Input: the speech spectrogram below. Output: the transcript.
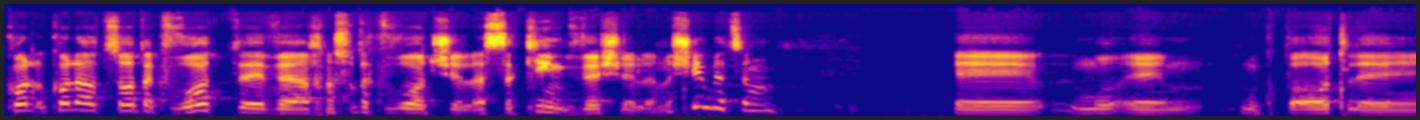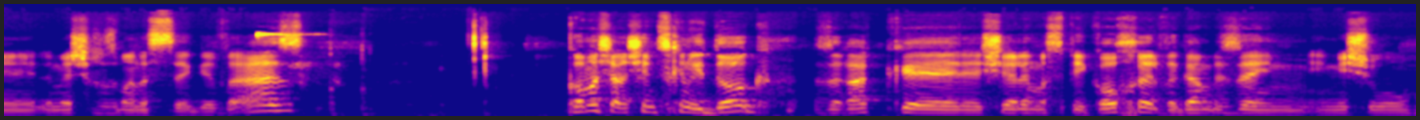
כל, כל ההוצאות הקבועות אה, וההכנסות הקבועות של עסקים ושל אנשים בעצם אה, מוקפאות למשך זמן הסגר. ואז כל מה שאנשים צריכים לדאוג זה רק שיהיה להם מספיק אוכל וגם בזה אם, אם מישהו,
